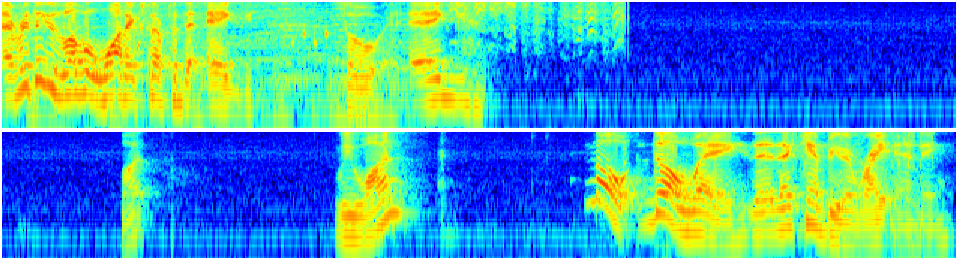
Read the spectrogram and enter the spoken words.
Everything is level one except for the egg. So egg. What? We won? No, no way. That, that can't be the right ending.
